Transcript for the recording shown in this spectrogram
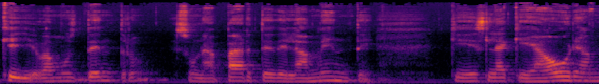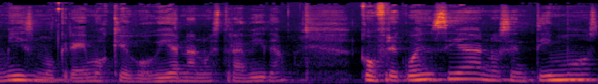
que llevamos dentro, es una parte de la mente que es la que ahora mismo creemos que gobierna nuestra vida, con frecuencia nos sentimos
